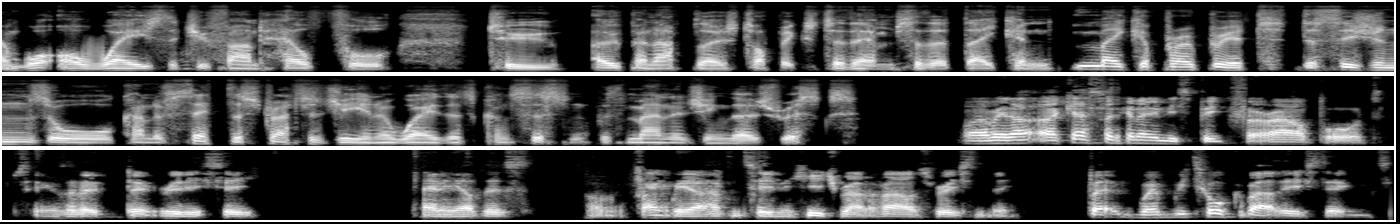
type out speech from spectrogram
And what are ways that you found helpful to open up those topics to them so that they can make appropriate decisions or kind of set the strategy in a way that's consistent with managing those risks? Well, I mean, I guess I can only speak for our board, seeing as I don't, don't really see any others. frankly, I haven't seen a huge amount of ours recently. But when we talk about these things,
